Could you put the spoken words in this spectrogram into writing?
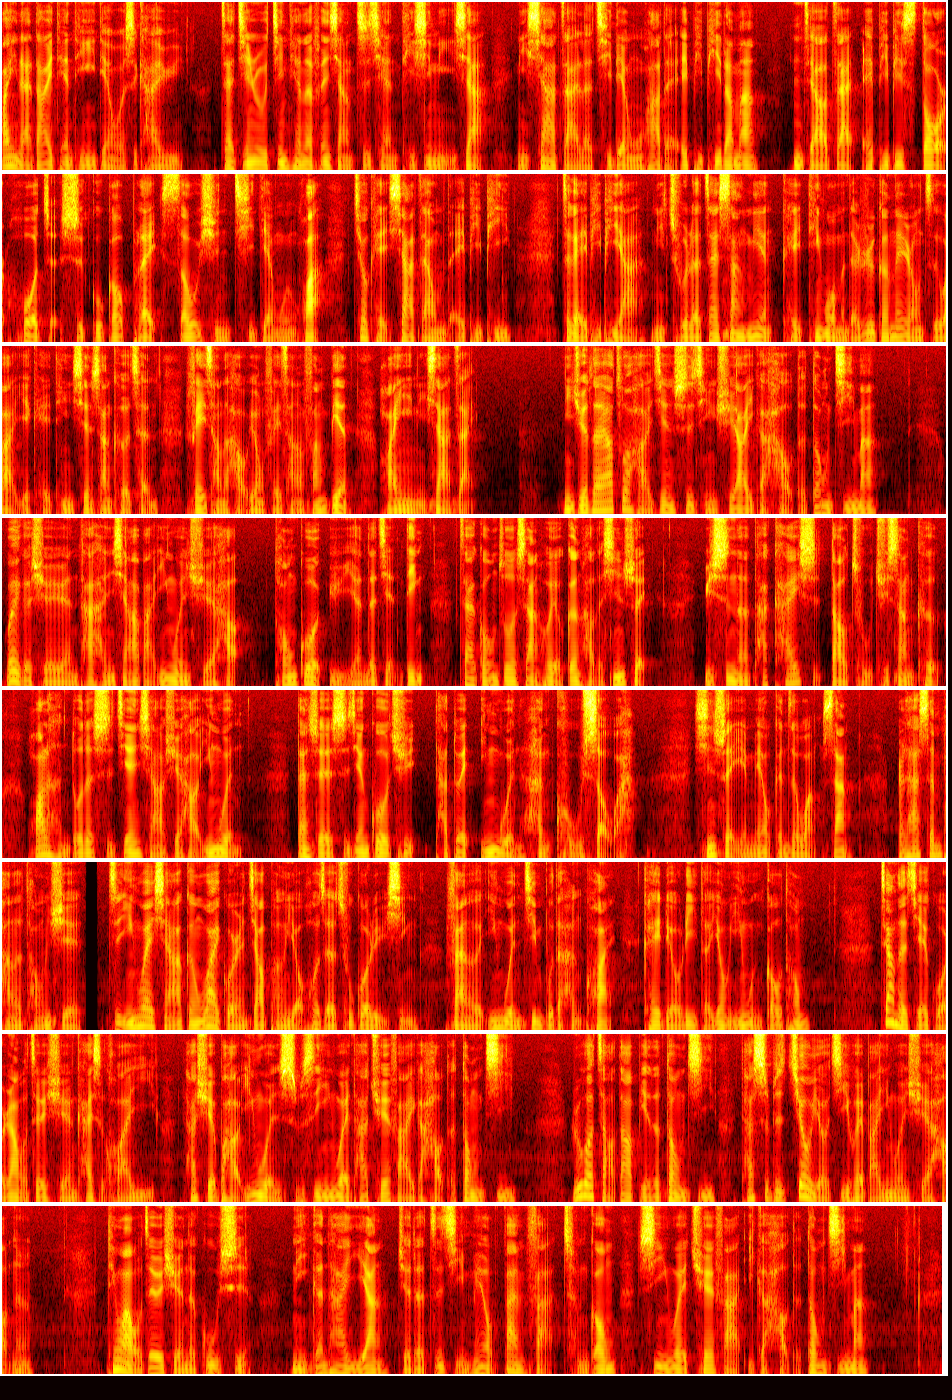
欢迎来到一天听一点，我是凯宇。在进入今天的分享之前，提醒你一下，你下载了起点文化的 APP 了吗？你只要在 App Store 或者是 Google Play 搜寻起点文化，就可以下载我们的 APP。这个 APP 啊，你除了在上面可以听我们的日更内容之外，也可以听线上课程，非常的好用，非常的方便。欢迎你下载。你觉得要做好一件事情，需要一个好的动机吗？我有个学员，他很想要把英文学好，通过语言的检定，在工作上会有更好的薪水。于是呢，他开始到处去上课，花了很多的时间想要学好英文。但随着时间过去，他对英文很苦手啊，薪水也没有跟着往上。而他身旁的同学，只因为想要跟外国人交朋友或者出国旅行，反而英文进步得很快，可以流利地用英文沟通。这样的结果让我这位学员开始怀疑，他学不好英文是不是因为他缺乏一个好的动机？如果找到别的动机，他是不是就有机会把英文学好呢？听完我这位学员的故事，你跟他一样觉得自己没有办法成功，是因为缺乏一个好的动机吗？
